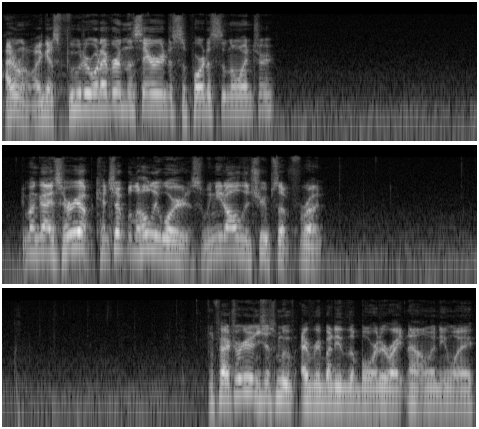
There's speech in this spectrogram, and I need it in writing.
I don't know, I guess food or whatever in this area to support us in the winter? Come on, guys, hurry up. Catch up with the Holy Warriors. We need all the troops up front. In fact, we're going to just move everybody to the border right now anyway.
